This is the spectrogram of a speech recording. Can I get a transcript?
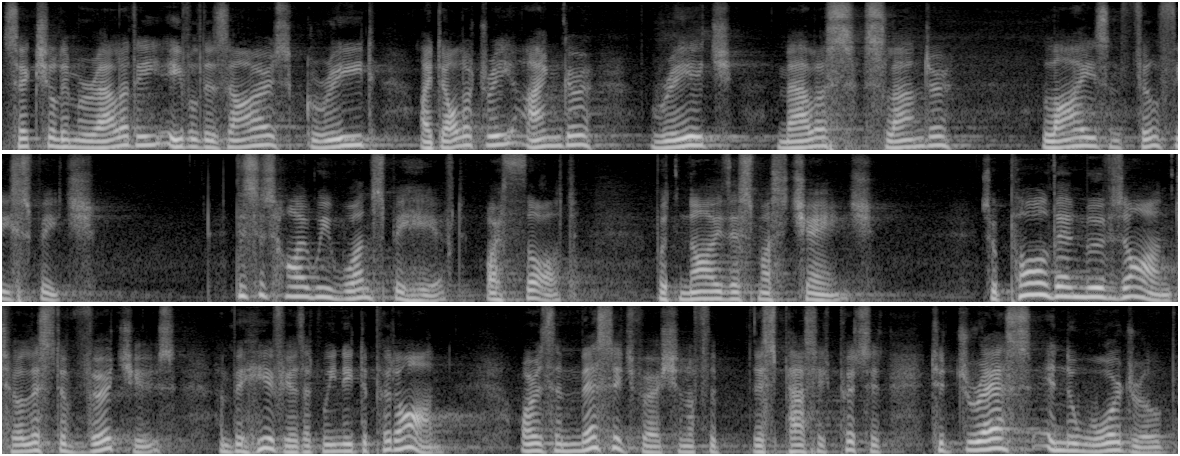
sexual immorality, evil desires, greed, idolatry, anger, rage, malice, slander, lies, and filthy speech. This is how we once behaved or thought, but now this must change. So Paul then moves on to a list of virtues and behavior that we need to put on, or as the message version of the, this passage puts it, to dress in the wardrobe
